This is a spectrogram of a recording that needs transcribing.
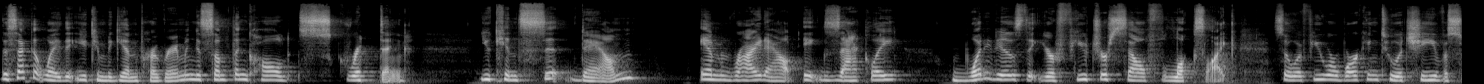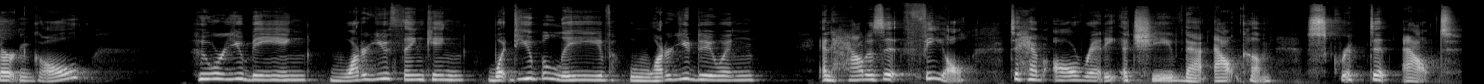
The second way that you can begin programming is something called scripting. You can sit down and write out exactly what it is that your future self looks like. So if you are working to achieve a certain goal, who are you being? What are you thinking? What do you believe? What are you doing? And how does it feel to have already achieved that outcome? Script it out.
